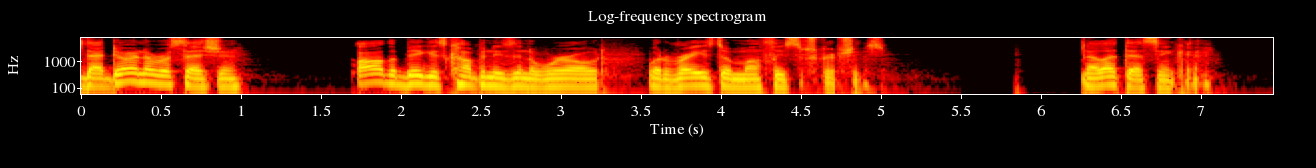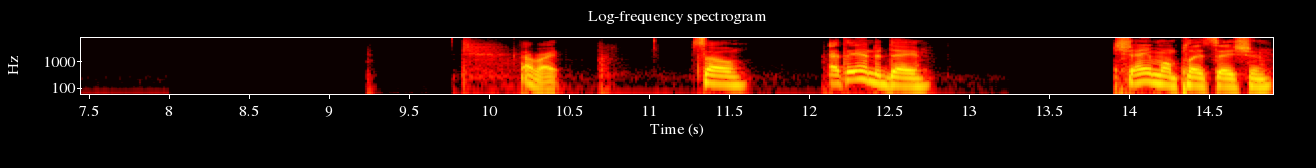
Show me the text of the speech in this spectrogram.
that during a recession, all the biggest companies in the world would raise their monthly subscriptions? Now let that sink in. All right. So at the end of the day, shame on PlayStation.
